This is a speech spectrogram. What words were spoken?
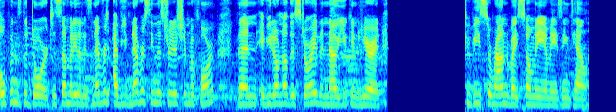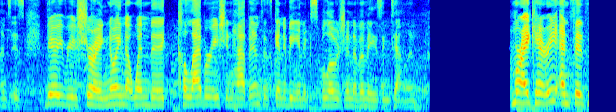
opens the door to somebody that has never, if you've never seen this tradition before, then if you don't know this story, then now you can hear it. To be surrounded by so many amazing talents is very reassuring, knowing that when the collaboration happens, it's going to be an explosion of amazing talent. Mariah Carey and Fifth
